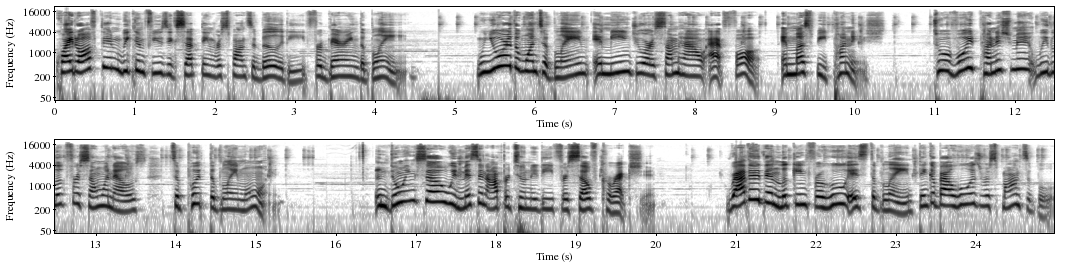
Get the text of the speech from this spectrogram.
Quite often, we confuse accepting responsibility for bearing the blame. When you are the one to blame, it means you are somehow at fault and must be punished. To avoid punishment, we look for someone else to put the blame on. In doing so, we miss an opportunity for self correction. Rather than looking for who is to blame, think about who is responsible.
